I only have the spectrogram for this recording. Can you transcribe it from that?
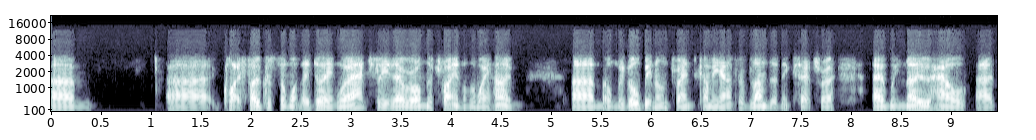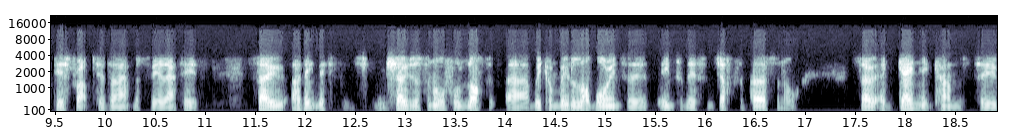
um, uh, quite focused on what they're doing. Well, actually, they were on the train on the way home. Um, and we've all been on trains coming out of London, etc., and we know how uh, disruptive an atmosphere that is. So I think this shows us an awful lot. Uh, we can read a lot more into into this than just the personal. So again, it comes to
